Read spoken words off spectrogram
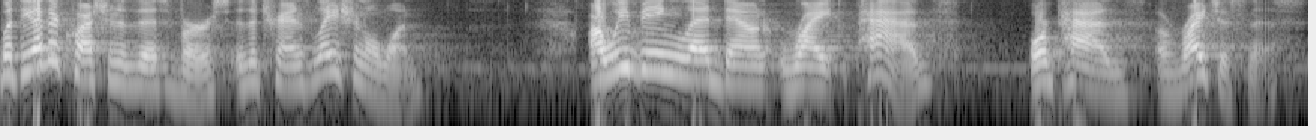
But the other question of this verse is a translational one. Are we being led down right paths or paths of righteousness?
